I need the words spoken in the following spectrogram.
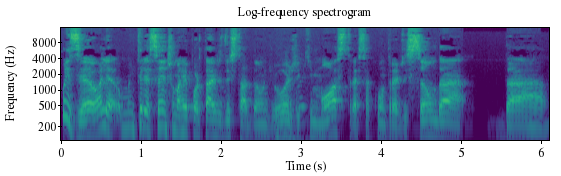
Pois é, olha, interessante uma reportagem do Estadão de hoje que mostra essa contradição da, da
